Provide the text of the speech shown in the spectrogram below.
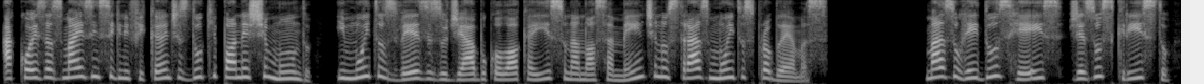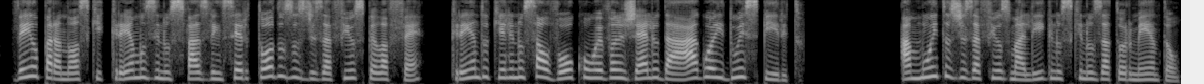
Há coisas mais insignificantes do que pó neste mundo, e muitas vezes o diabo coloca isso na nossa mente e nos traz muitos problemas. Mas o Rei dos Reis, Jesus Cristo, veio para nós que cremos e nos faz vencer todos os desafios pela fé, crendo que Ele nos salvou com o Evangelho da água e do Espírito. Há muitos desafios malignos que nos atormentam,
